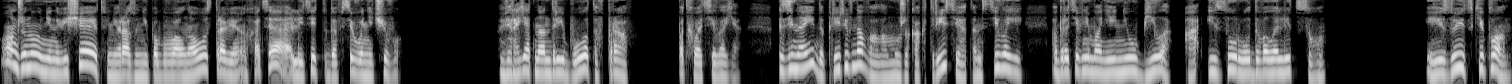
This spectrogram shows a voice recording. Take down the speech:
Он жену не навещает, ни разу не побывал на острове, хотя лететь туда всего ничего». «Вероятно, Андрей Болотов прав», — подхватила я. Зинаида приревновала мужа к актрисе и отомстила ей, Обрати внимание, не убила, а изуродовала лицо. «Иезуитский план»,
